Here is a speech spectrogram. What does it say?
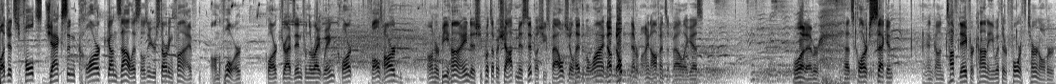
Budgets, Fultz, Jackson, Clark, Gonzalez. Those are your starting five on the floor. Clark drives in from the right wing. Clark falls hard on her behind as she puts up a shot, missed it, but she's fouled. She'll head to the line. Nope, nope, never mind. Offensive foul, I guess. Whatever. That's Clark's second. And on tough day for Connie with her fourth turnover.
